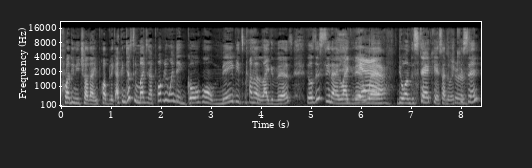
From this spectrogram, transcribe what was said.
prodding each other in public. I can just imagine that probably when they go home, maybe it's kind of like this. There was this scene I like there Yeah. where they were on the staircase and they were True. kissing.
